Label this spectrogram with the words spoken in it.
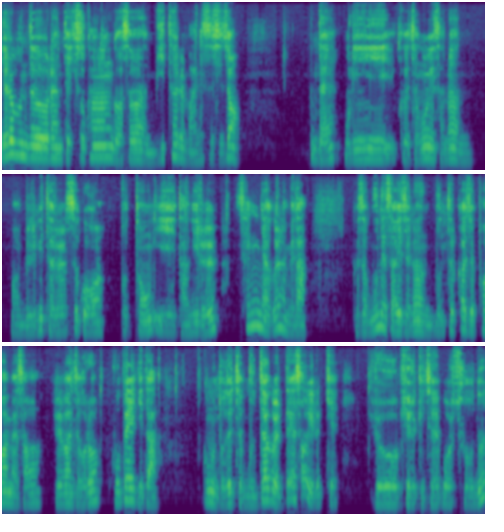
여러분들한테 익숙한 것은 미터를 많이 쓰시죠? 근데 우리 그 전공에서는 뭐 밀리미터를 쓰고 보통 이 단위를 생략을 합니다. 그래서 문의 사이즈는 문틀까지 포함해서 일반적으로 900이다. 그러면 도대체 문짝을 떼서 이렇게 이렇게 이렇게 재볼 수는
